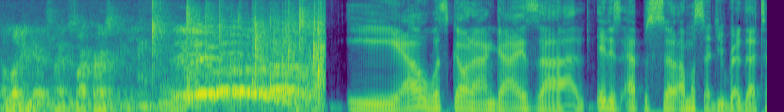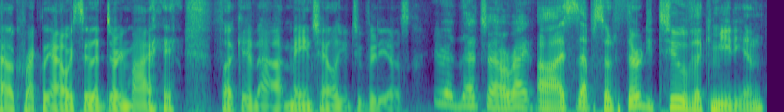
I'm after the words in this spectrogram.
love you guys. My name's Mark Carsky. Yo, what's going on, guys? Uh, it is episode. I almost said you read that title correctly. I always say that during my fucking uh, main channel YouTube videos. You read that title right? Uh, this is episode 32 of the comedian.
